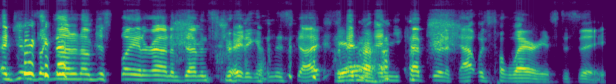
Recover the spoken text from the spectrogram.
And Jim's like, "No, no, no, I'm just playing around. I'm demonstrating on this guy." Yeah. And, and you kept doing it. That was hilarious to see.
